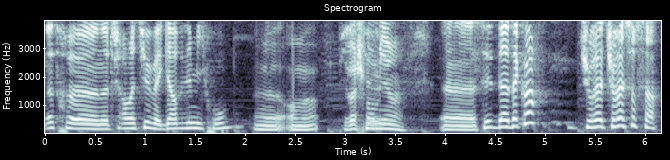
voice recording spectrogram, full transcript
notre, euh, notre cher Mathieu va garder les micros euh, en main. C'est vachement bien. Euh, c'est d'accord tu, restes- tu restes sur ça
